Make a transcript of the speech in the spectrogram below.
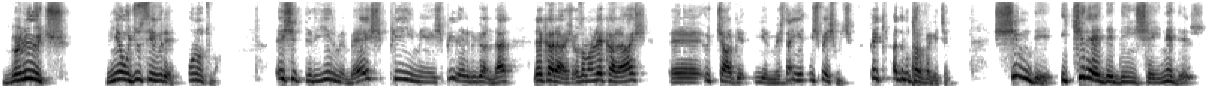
bölü 3. Niye ucu sivri? Unutma. Eşittir 25. Pi'ymiş. Pi'leri bir gönder. R kare H. O zaman R kare H e, 3 çarpı 25'ten 75 mi çıktı? Peki hadi bu tarafa geçelim. Şimdi 2R dediğin şey nedir?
